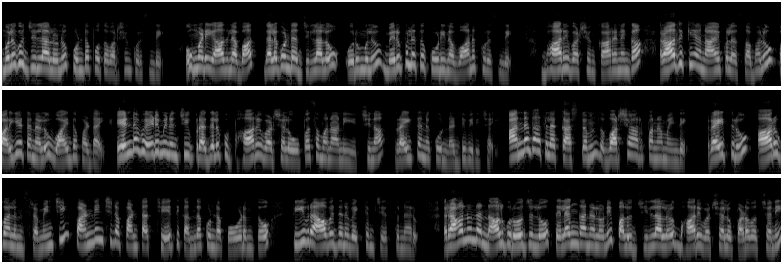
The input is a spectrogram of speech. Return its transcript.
ములుగు జిల్లాలోనూ కుంటపోత వర్షం కురిసింది. ఉమ్మడి ఆదిలాబాద్ నల్గొండ జిల్లాలో ఉరుములు మెరుపులతో కూడిన వాన కురిసింది. భారీ వర్షం కారణంగా రాజకీయ నాయకుల సభలు పర్యటనలు వాయిదా పడ్డాయి. ఎండ వేడిమి నుంచి ప్రజలకు భారీ వర్షాలు ఉపశమనాన్ని ఇచ్చిన రైతన్నకు నడ్డి విరిచాయి. అన్నదాతల కష్టం వర్షార్పణమైంది. రైతులు ఆరుగాలం శ్రమించి పండించిన పంట చేతికి అందకుండా పోవడంతో తీవ్ర ఆవేదన వ్యక్తం చేస్తున్నారు. రానున్న నాలుగు రోజుల్లో తెలంగాణలోని పలు జిల్లాల్లో భారీ వర్షాలు పడవచ్చని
